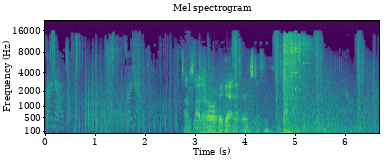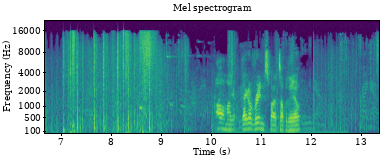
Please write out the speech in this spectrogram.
Frag out. Frag out. Sounds like they're already getting it rinsed off them. Oh my god, they got rinsed by the top of the hill. Enemy down. Frag out.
